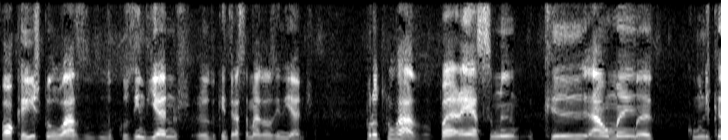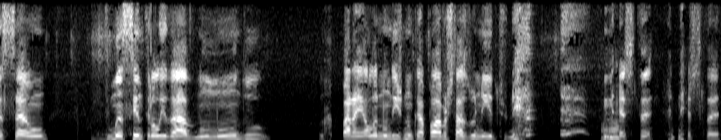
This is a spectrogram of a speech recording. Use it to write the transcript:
foca isto pelo lado do que os indianos, do que interessa mais aos indianos. Por outro lado, parece-me que há uma, uma, comunicação de uma centralidade no mundo. Reparem, ela não diz nunca a palavra Estados Unidos né? nesta, nesta,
